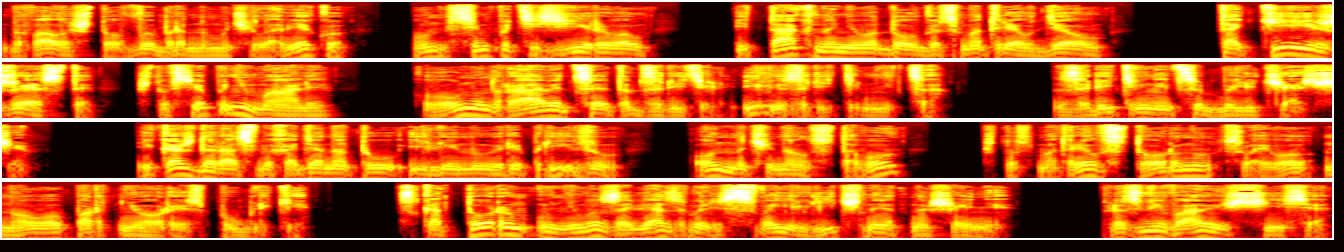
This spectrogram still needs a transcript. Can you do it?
Бывало, что выбранному человеку он симпатизировал и так на него долго смотрел, делал такие жесты, что все понимали, клоуну нравится этот зритель или зрительница. Зрительницы были чаще. И каждый раз, выходя на ту или иную репризу, он начинал с того, что смотрел в сторону своего нового партнера из публики, с которым у него завязывались свои личные отношения, развивающиеся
